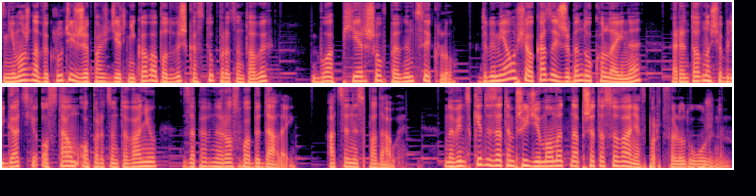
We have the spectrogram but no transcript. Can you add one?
Nie można wykluczyć, że październikowa podwyżka stóp procentowych była pierwszą w pewnym cyklu. Gdyby miało się okazać, że będą kolejne, rentowność obligacji o stałym oprocentowaniu zapewne rosłaby dalej, a ceny spadały. No więc kiedy zatem przyjdzie moment na przetasowania w portfelu dłużnym?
